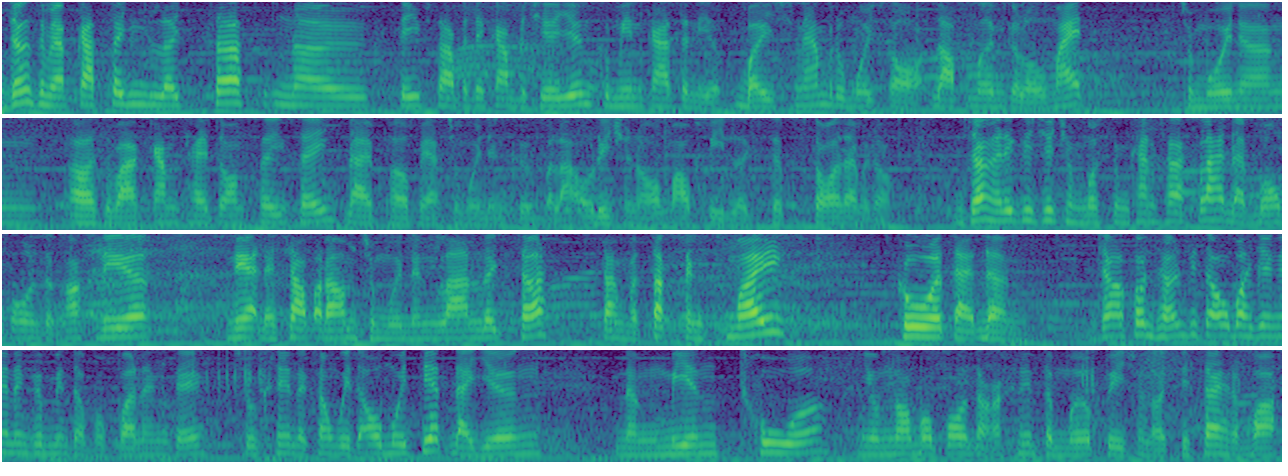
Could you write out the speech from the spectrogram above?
អញ្ចឹងសម្រាប់ការទិញ Lexus នៅទីផ្សារប្រទេសកម្ពុជាយើងគឺមានការធានា3ឆ្នាំឬមួយក៏100,000គីឡូម៉ែត្រជាមួយនឹងសេវាកម្មថែទាំផ្សេងផ្សេងដែលប្រើប្រាស់ជាមួយនឹងគ្រឿងបន្លាស់ original មកពី Lexus ផ្ទាល់តែម្ដងអញ្ចឹងនេះគឺជាចំណុចសំខាន់ខ្លះៗដែលបងប្អូនទាំងអស់គ្នាអ្នកដែលចាប់អារម្មណ៍ជាមួយនឹងឡាន Lexus តាំងមកទឹកទាំងថ្មីគួរតែដឹងអញ្ចឹងអរគុណច្រើនវីដេអូរបស់យើងនឹងគឺមានតែប៉ុណ្្នឹងទេជួបគ្នានៅក្នុងវីដេអូមួយទៀតដែលយើងនឹងមាន tour ខ្ញុំនាំបងប្អូនទាំងអស់គ្នាទៅមើលពីចំណុចពិសេសរបស់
